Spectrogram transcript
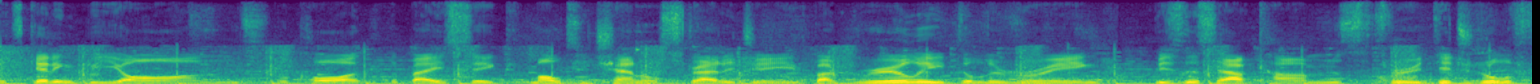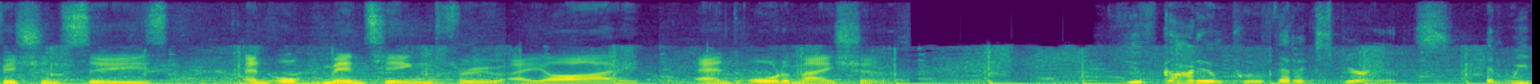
It's getting beyond, what we'll call it the basic multi-channel strategy, but really delivering business outcomes through digital efficiencies and augmenting through AI and automation. You've got to improve that experience. And we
